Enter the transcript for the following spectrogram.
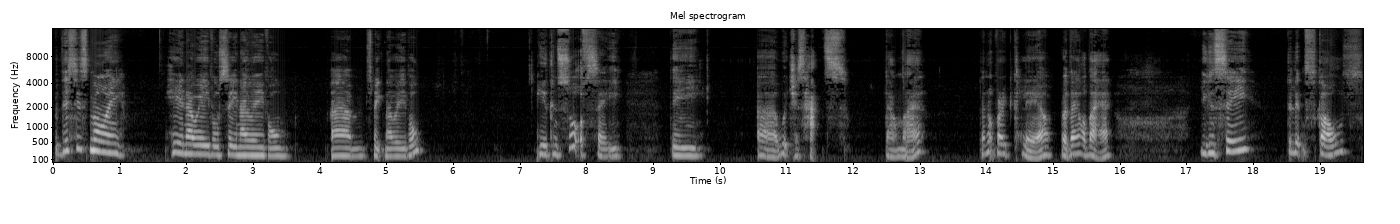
But this is my hear no evil, see no evil, um, speak no evil. You can sort of see the uh, witches' hats down there. They're not very clear, but they are there. You can see the little skulls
